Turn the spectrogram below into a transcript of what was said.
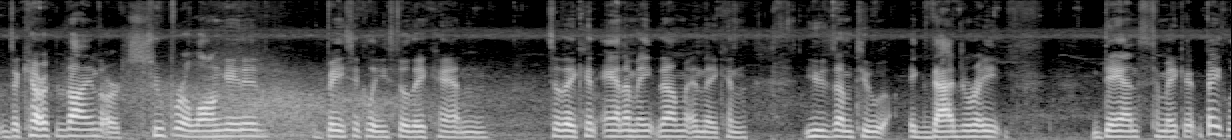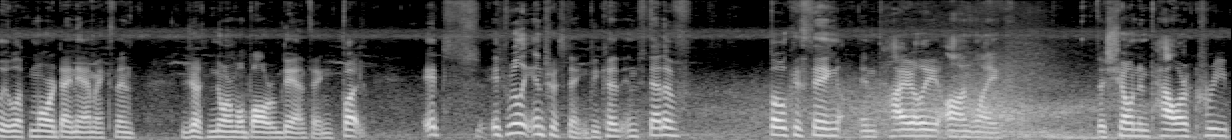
the character designs are super elongated basically so they can so they can animate them and they can use them to exaggerate dance to make it basically look more dynamic than just normal ballroom dancing. But it's it's really interesting because instead of focusing entirely on like the shonen power creep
